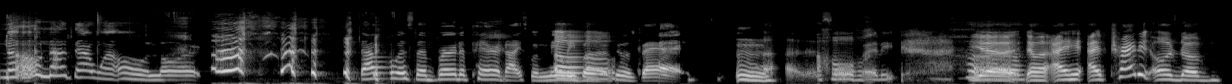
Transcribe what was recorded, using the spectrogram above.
no, not that one. Oh Lord. that was the bird of paradise with Millie oh. It was bad. Mm. Uh, so oh. funny. Yeah, no, I I've tried it on um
